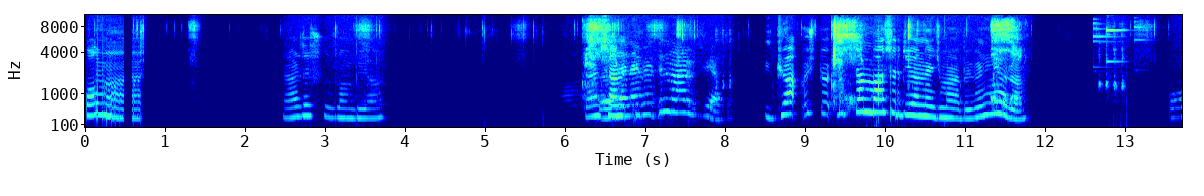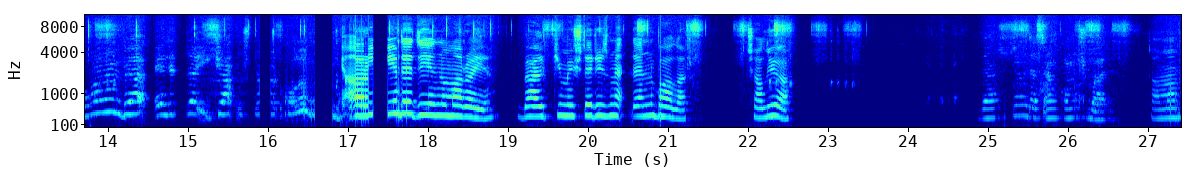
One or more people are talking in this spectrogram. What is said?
olmuş. Nerede şu zombi ya? Ben sen Öğrenebildin mi abi fiyatı? 2.64'lükten bahsediyor Necmi abi bilmiyorum. O zaman bir elitre 2.64 olur mu? Arayayım dediği numarayı. Belki müşteri hizmetlerini bağlar. Çalıyor. Ben susayım da sen konuş bari. Tamam.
